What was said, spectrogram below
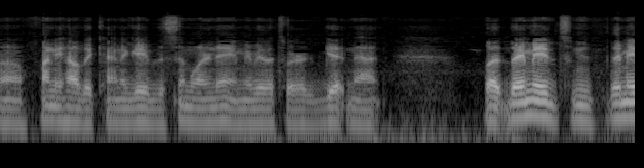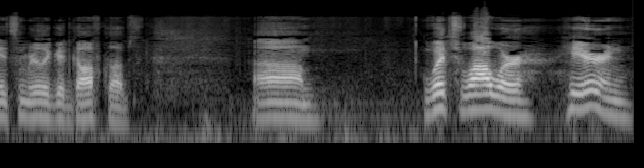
Uh, funny how they kind of gave the similar name. Maybe that's what they're getting at. But they made some they made some really good golf clubs. Um, which, while we're here and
